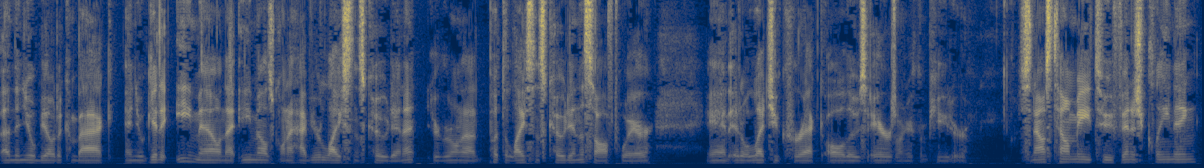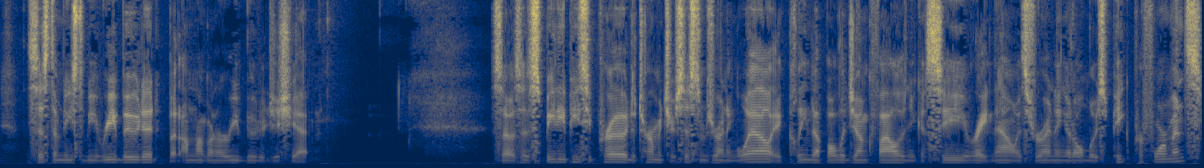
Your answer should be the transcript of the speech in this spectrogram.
and then you'll be able to come back and you'll get an email, and that email is going to have your license code in it. You're going to put the license code in the software, and it'll let you correct all those errors on your computer. So now it's telling me to finish cleaning. The system needs to be rebooted, but I'm not going to reboot it just yet. So it says Speedy PC Pro determines your system's running well. It cleaned up all the junk files, and you can see right now it's running at almost peak performance.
